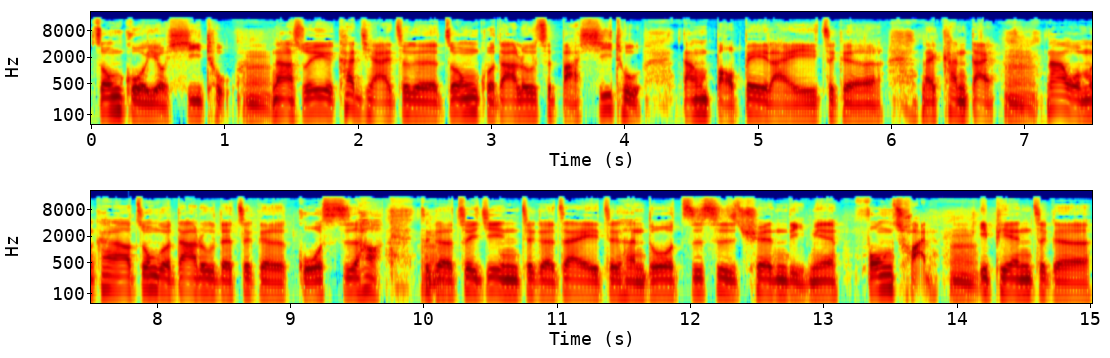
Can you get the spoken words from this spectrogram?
中国有稀土，嗯，那所以看起来这个中国大陆是把稀土当宝贝来这个来看待，嗯，那我们看到中国大陆的这个国师哈，这个最近这。个在这个很多知识圈里面疯传，嗯，一篇这个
